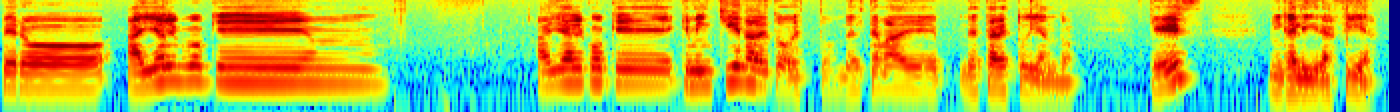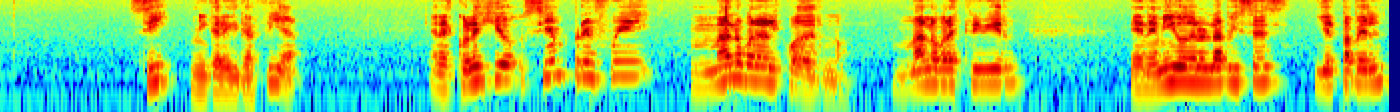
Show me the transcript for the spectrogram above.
Pero hay algo que... Mm, hay algo que, me inquieta de todo esto, del tema de, de estar estudiando. Que es mi caligrafía. Sí, mi caligrafía. En el colegio siempre fui malo para el cuaderno, malo para escribir, enemigo de los lápices y el papel.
